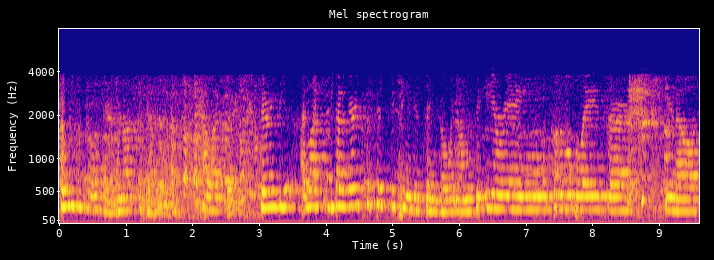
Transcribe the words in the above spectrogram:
Don't even go there, we're not together. I like this. Very, I like, you got a very sophisticated thing going on with the earrings, the little blazer, you know.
